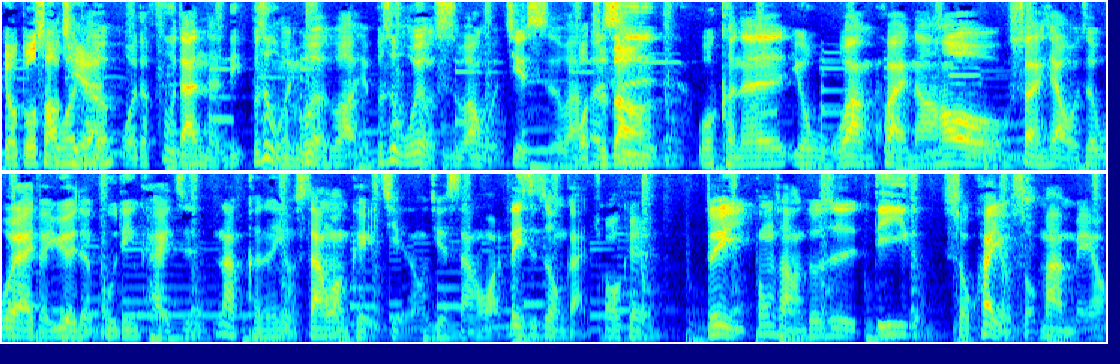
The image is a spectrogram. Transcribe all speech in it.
有多少钱，我的我的负担能力不是我我有多少钱，不是我有十万我借十万，我知道，而是我可能有五万块，然后算一下我这未来的月的固定开支，那可能有三万可以借，然后借三万，类似这种感觉。OK。所以通常都是第一个手快有手慢没有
